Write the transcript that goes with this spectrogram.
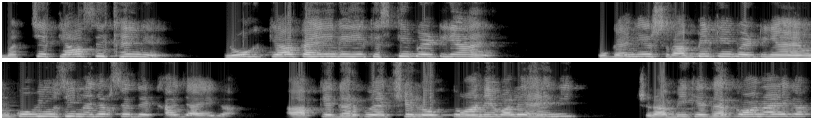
बच्चे क्या सीखेंगे? लोग क्या कहेंगे, ये किसकी बेटियाँ हैं? वो कहेंगे शराबी की बेटियाँ हैं, उनको भी उसी नज़र से देखा जाएगा। आपके घर कोई अच्छे लोग तो आने वाले हैं नहीं। शराबी के घर कौन आएगा?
